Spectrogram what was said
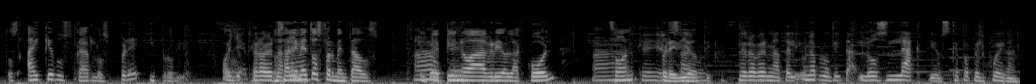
Entonces, hay que buscar los pre y probióticos. Oye, pero los alimentos fermentados, el ah, pepino agrio, la col, Ah, son prebióticos. Pero a ver, Natalie, una preguntita. Los lácteos, ¿qué papel juegan?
